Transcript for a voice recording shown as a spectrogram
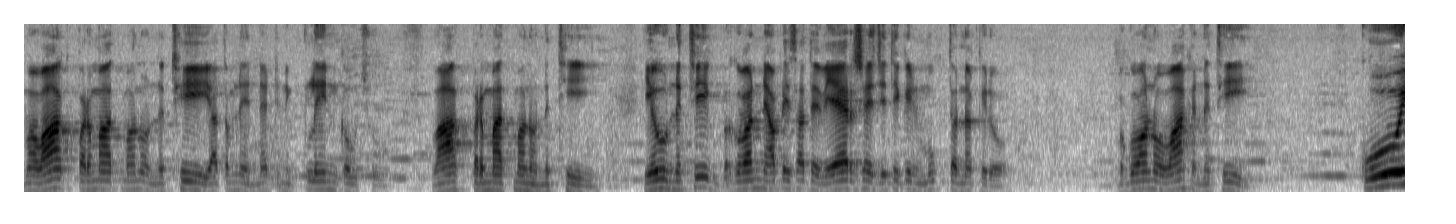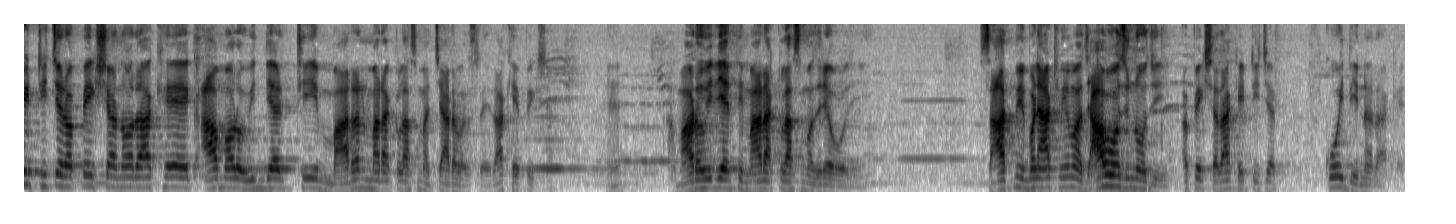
વાંક પરમાત્માનો નથી. આ તમને નેટની ક્લીન કહું છું. વાંક પરમાત્માનો નથી. એવું નથી ભગવાનને આપણી સાથે વેર છે, જેથી કરીને મુક્ત ન કર્યો. ભગવાનનો વાંક નથી. કોઈ ટીચર અપેક્ષા ન રાખે કે આ મારો વિદ્યાર્થી મારા મારા ક્લાસમાં ચાર વર્ષ રહે. રાખે અપેક્ષા. હે? મારો વિદ્યાર્થી મારા ક્લાસમાં જ રહેવો જોઈએ. સાતમી ભણે આઠમીમાં જાવો જ ન જોઈએ. અપેક્ષા રાખે ટીચર કોઈ દી ન રાખે.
